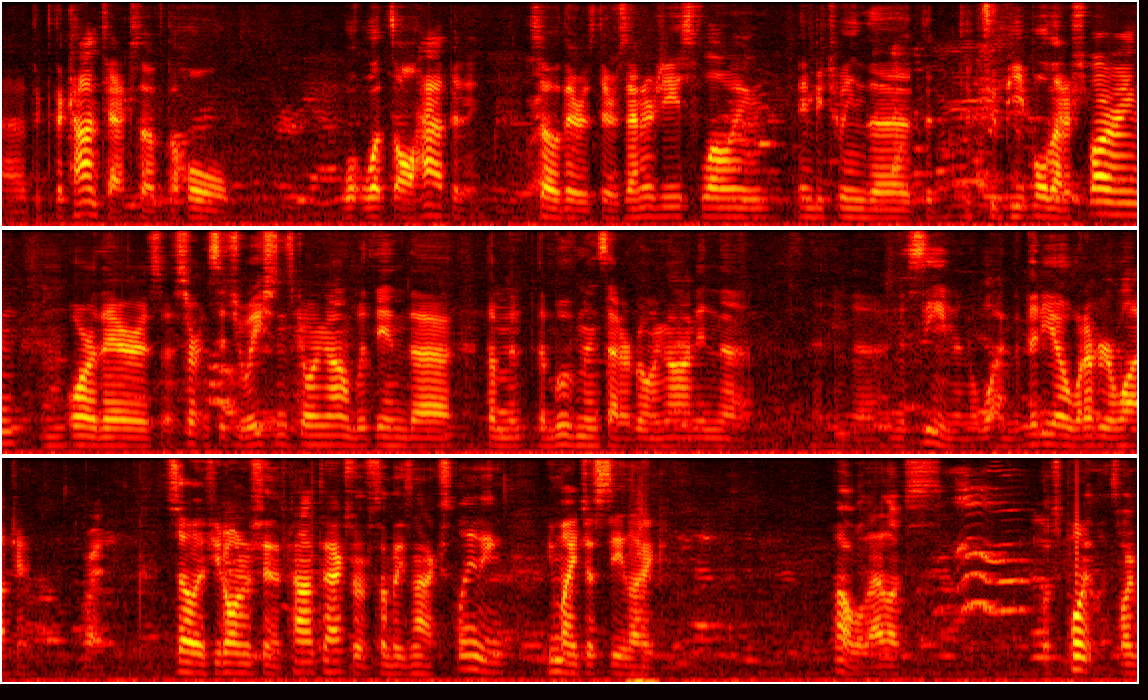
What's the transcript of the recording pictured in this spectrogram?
uh, the, the context of the whole what, what's all happening. So there's there's energies flowing in between the, the, the two people that are sparring, or there's uh, certain situations going on within the, the the movements that are going on in the in the in the scene in the in the video, whatever you're watching. Right. So if you don't understand the context, or if somebody's not explaining, you might just see like, oh well, that looks looks pointless. Like,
